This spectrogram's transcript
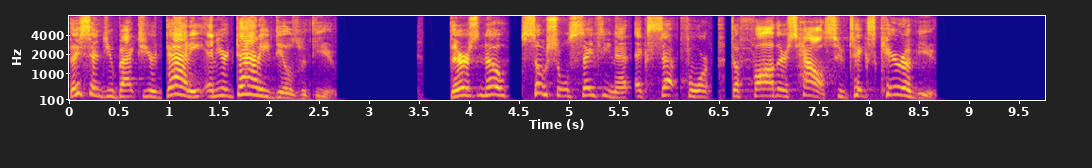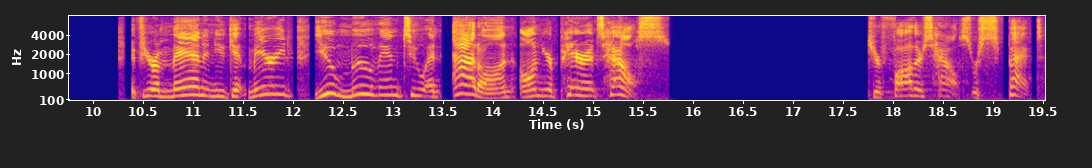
They send you back to your daddy and your daddy deals with you. There's no social safety net except for the father's house who takes care of you. If you're a man and you get married, you move into an add on on your parents' house. to Your father's house. Respect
